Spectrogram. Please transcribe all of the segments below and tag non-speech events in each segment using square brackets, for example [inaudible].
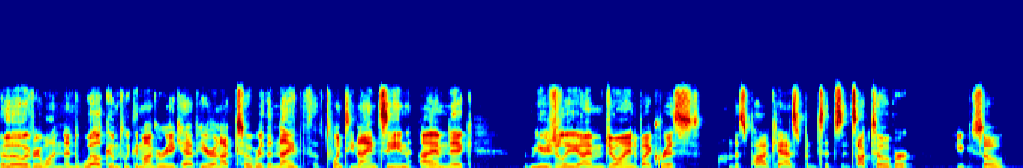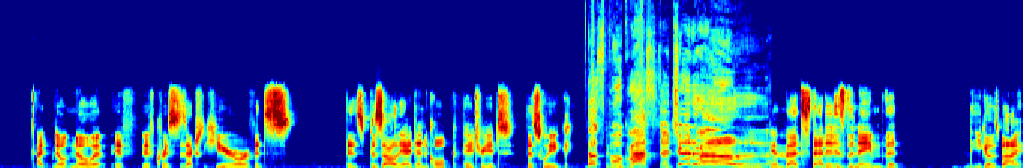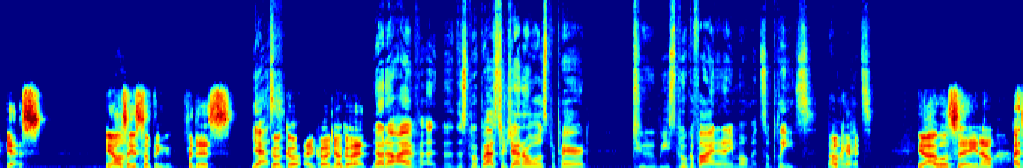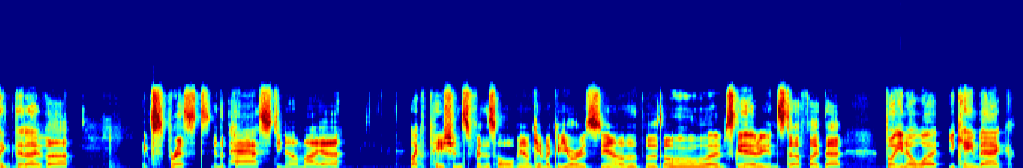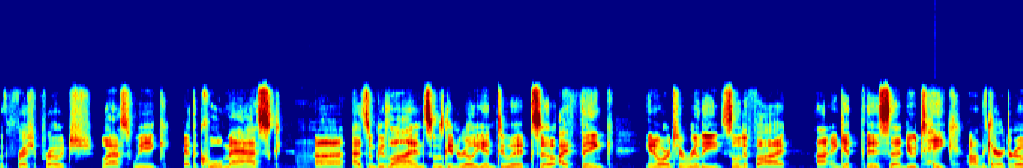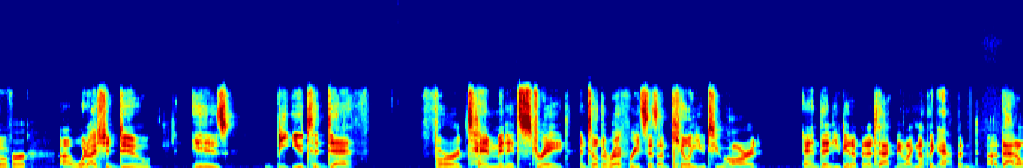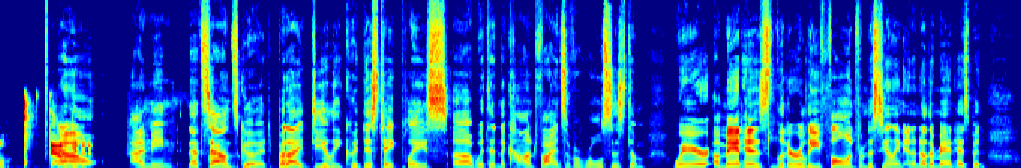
Hello, everyone, and welcome to Weekly Manga Recap here on October the 9th of 2019. I am Nick. Usually I'm joined by Chris on this podcast, but it's it's, it's October, you, so I don't know if if Chris is actually here or if it's this bizarrely identical compatriot this week. The Spookmaster General! And that's that is the name that he goes by, yes. You know, I'll say something for this. Yes. Go go ahead. Go ahead. No, go ahead. No, no. I've uh, the Spookmaster General is prepared to be spookifying at any moment. So please. Okay. Yeah, I will say, you know, I think that I've uh, expressed in the past, you know, my uh, lack of patience for this whole, you know, gimmick of yours, you know, the, the, the, oh, I'm scary and stuff like that. But you know what? You came back with a fresh approach last week. Had the cool mask uh, had some good lines, was getting really into it. So I think in order to really solidify uh, and get this uh, new take on the character over, uh, what I should do is beat you to death for 10 minutes straight until the referee says I'm killing you too hard. And then you get up and attack me like nothing happened. Uh, that'll that'll now, get it. I mean, that sounds good, but ideally, could this take place uh, within the confines of a rule system where a man has literally fallen from the ceiling and another man has been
